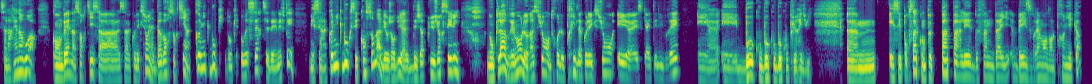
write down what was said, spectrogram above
ça n'a rien à voir. Quand Ben a sorti sa, collection, il a d'abord sorti un comic book. Donc certes, c'est des NFT, mais c'est un comic book, c'est consommable. Et aujourd'hui, il y a déjà plusieurs séries. Donc là, vraiment, le ratio entre le prix de la collection et, euh, ce qui a été livré est, beaucoup, beaucoup, plus réduit. Et c'est pour ça qu'on ne peut pas parler de fanbase vraiment dans le premier cas.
